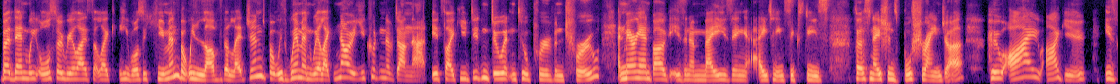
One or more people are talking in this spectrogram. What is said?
But then we also realized that like he was a human, but we love the legend. But with women, we're like, no, you couldn't have done that. It's like you didn't do it until proven true. And Mary Ann Bugg is an amazing 1860s First Nations bushranger who I argue is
